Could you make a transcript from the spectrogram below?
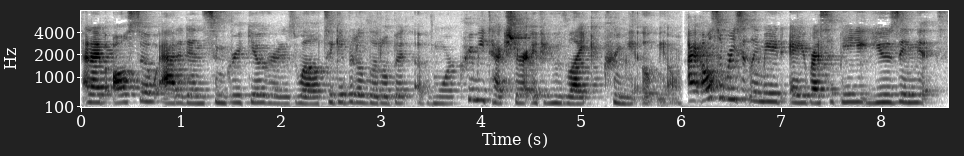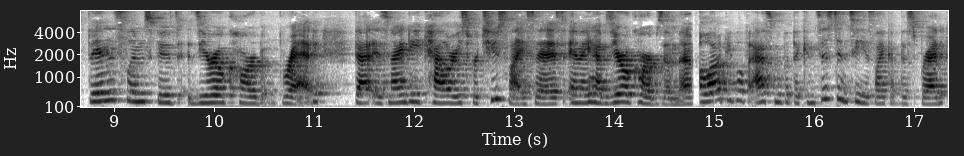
And I've also added in some Greek yogurt as well to give it a little bit of a more creamy texture if you like creamy oatmeal. I also recently made a recipe using Thin Slims Foods zero carb bread that is 90 calories for two slices and they have zero carbs in them. A lot of people have asked me what the consistency is like of this bread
